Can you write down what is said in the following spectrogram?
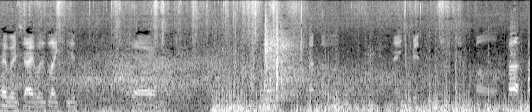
I wish I was like you. There.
